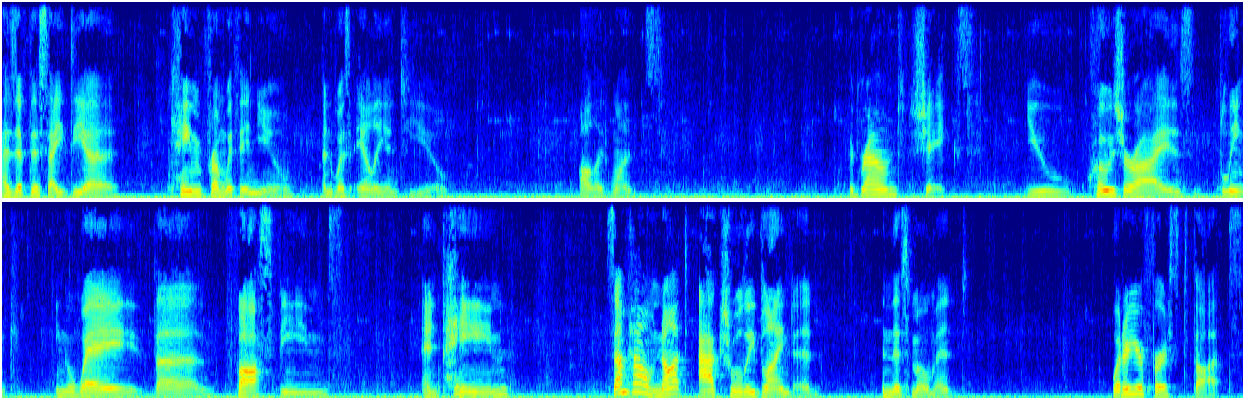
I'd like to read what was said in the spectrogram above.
as if this idea came from within you and was alien to you all at once. The ground shakes. You close your eyes, blinking away the phosphenes and pain. Somehow not actually blinded in this moment. What are your first thoughts?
